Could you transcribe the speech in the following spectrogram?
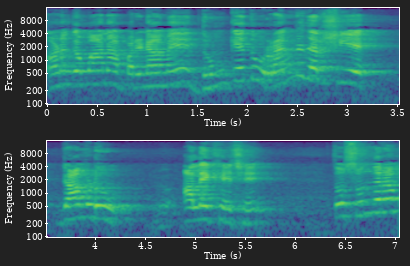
અણગમાના પરિણામે ધૂમકેતુ રંગદર્શીએ ગામડું આલેખે છે. તો સુંદરમ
